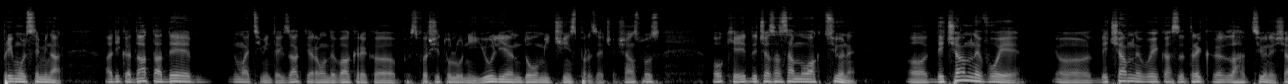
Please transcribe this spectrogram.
primul seminar. Adică data de, nu mai țin minte exact, era undeva, cred că, sfârșitul lunii iulie în 2015. Și am spus, ok, deci asta înseamnă o acțiune. Uh, de ce am nevoie? Uh, de ce am nevoie ca să trec la acțiune? Și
